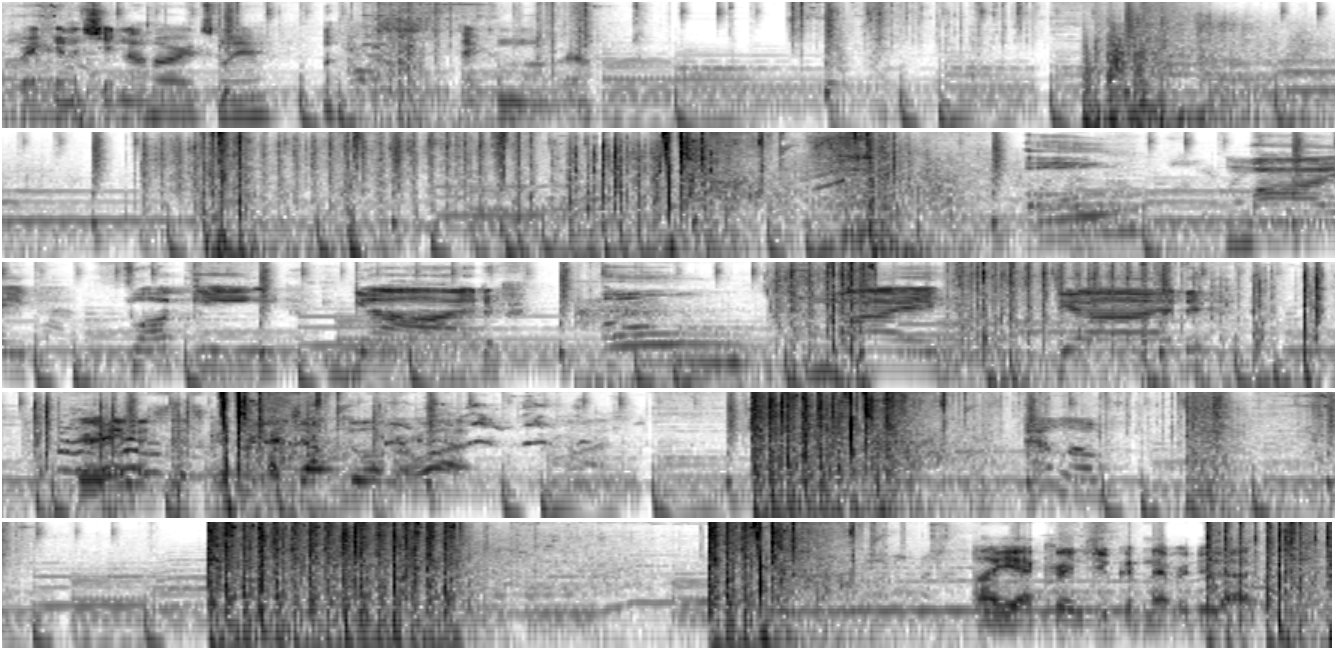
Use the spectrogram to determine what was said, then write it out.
Breaking the shit not hard, man. like, come on, bro. Catch up to him or what? Hello. Oh yeah, cringe. You could never do that.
